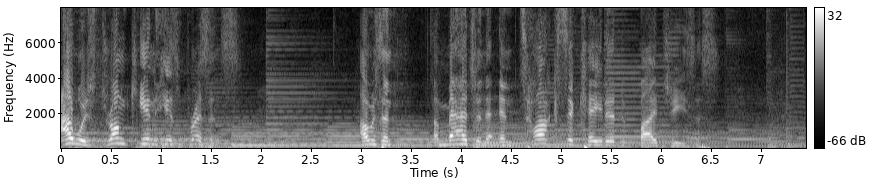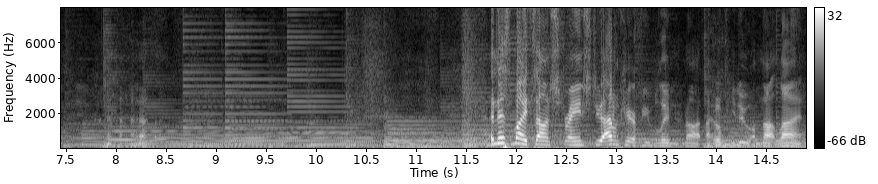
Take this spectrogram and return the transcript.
I was drunk in His presence. I was, in, imagine, intoxicated by Jesus. and this might sound strange to you. I don't care if you believe me or not. I hope you do. I'm not lying.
